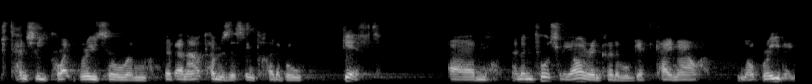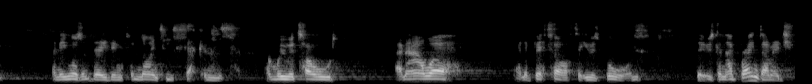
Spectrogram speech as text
potentially quite brutal, and but then out comes this incredible gift. Um, and unfortunately, our incredible gift came out not breathing, and he wasn't breathing for 90 seconds. And we were told an hour and a bit after he was born that he was going to have brain damage.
